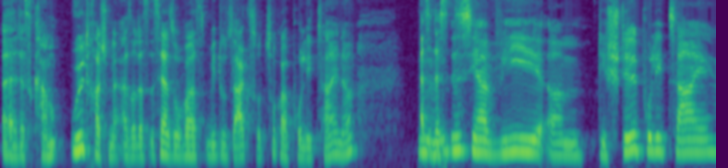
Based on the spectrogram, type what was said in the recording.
Äh, das kam ultra schnell. Also das ist ja sowas, wie du sagst, so Zuckerpolizei, ne? Also Mhm. das ist ja wie ähm, die Stillpolizei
